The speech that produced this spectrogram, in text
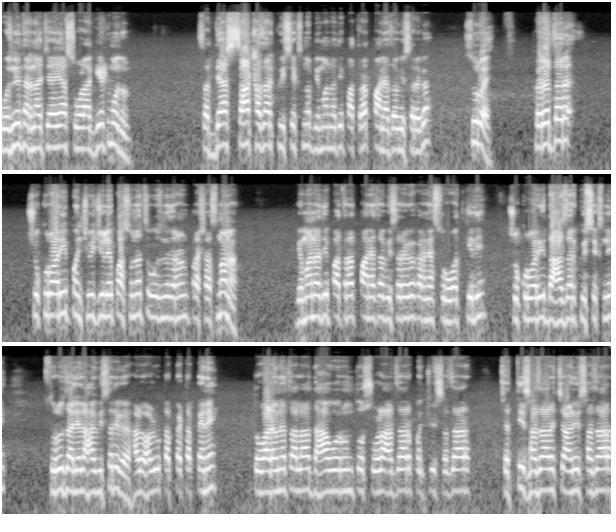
उजनी धरणाच्या या सोळा गेटमधून सध्या साठ हजार क्युसेक्सनं भीमा नदी पात्रात पाण्याचा विसर्ग सुरू आहे. खरं तर शुक्रवारी पंचवीस जुलैपासूनच उजनी धरण प्रशासनानं भीमा नदी पात्रात पाण्याचा विसर्ग करण्यास सुरुवात केली. शुक्रवारी दहा हजार क्युसेक्सने सुरू झालेला हा विसर्ग हळूहळू टप्प्याटप्प्याने तो वाढवण्यात आला. दहावरून तो सोळा हजार पंचवीस हजार छत्तीस हजार चाळीस हजार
